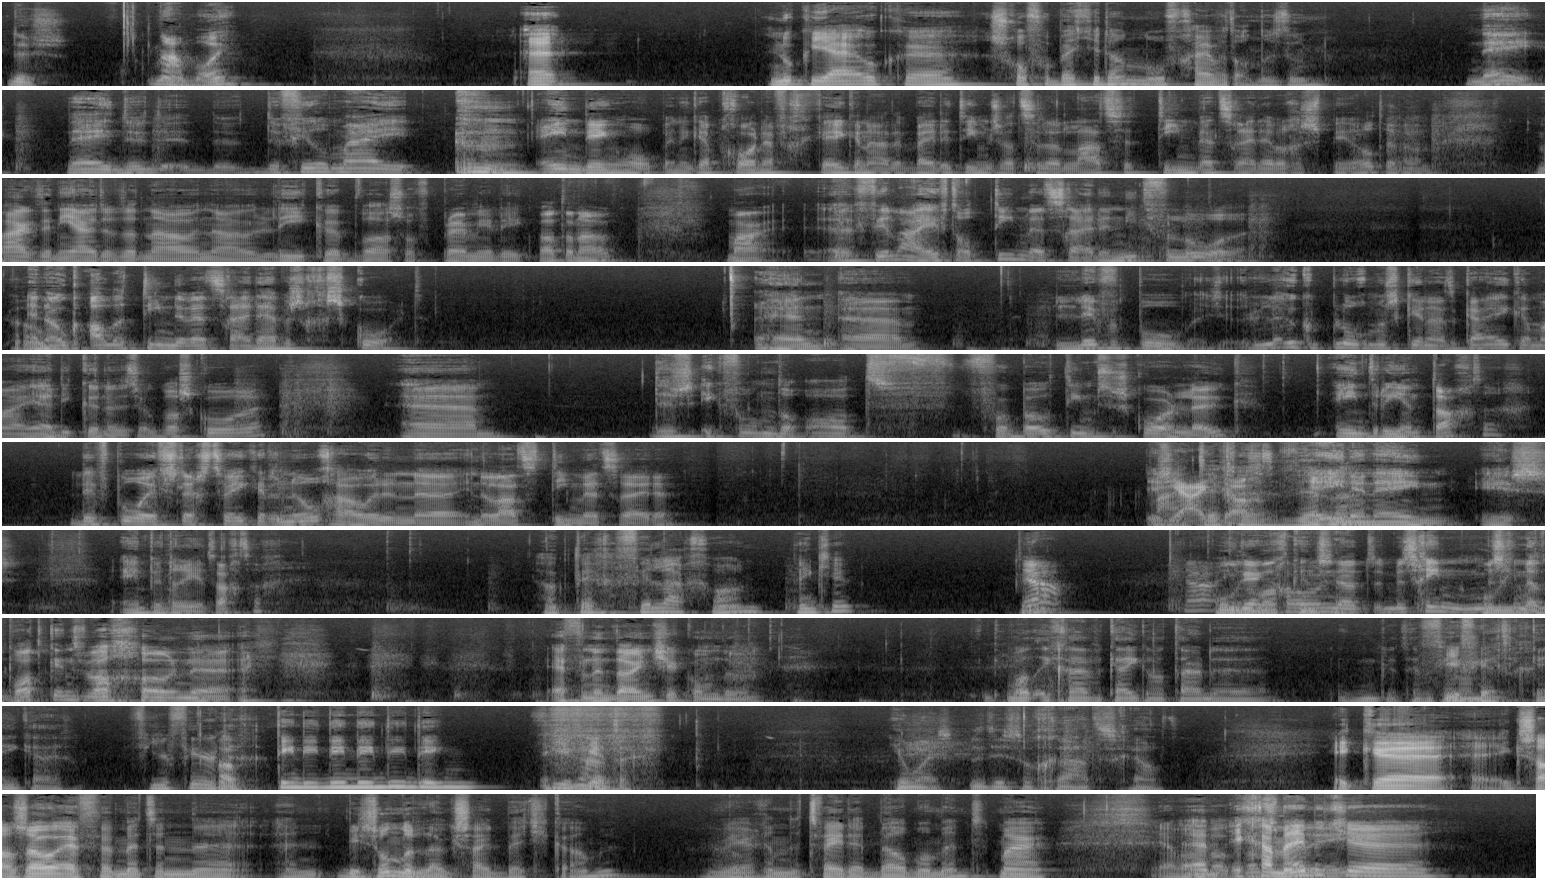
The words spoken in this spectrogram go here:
Dus, Nou, mooi. Eh Noeke, jij ook eh schoffelbedje dan? Of ga je wat anders doen? Nee, nee, er- er er- er viel mij één ding op. En ik heb gewoon even gekeken naar de, bij de teams wat ze de laatste tien wedstrijden hebben gespeeld. En dan maakt het niet uit of dat nou, nou League Cup was of Premier League, wat dan ook. Maar eh, Villa heeft al tien wedstrijden niet verloren. Oh. En ook alle tiende wedstrijden hebben ze gescoord. En ehm, Liverpool, leuke ploeg om eens een keer naar te kijken. Maar ja, die kunnen dus ook wel scoren. Ehm, dus ik vond de odd voor both teams te scoren leuk. 1,83. Liverpool heeft slechts twee keer de nul gehouden in, eh, in de laatste tien wedstrijden. Dus Maar ja, ik dacht Villa? 1 en 1 is 1,83. Ook tegen Villa gewoon, denk je? Ja. ja ik denk Watkins, gewoon dat misschien, misschien dat Watkins. Wel gewoon eh, even een dansje komt doen. wat, ik ga even kijken wat daar de... Ik moet het heb ik helemaal niet 4,40. gekeken eigenlijk. 4,40. Oh, ding, ding, ding, ding, ding, ding. 44. Jongens, dit is toch gratis geld? Ik, eh, ik zal zo even met een, eh, een bijzonder leuk sitebedje komen. Weer een tweede belmoment. Maar Ja, ehm, ik ga mee met je...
